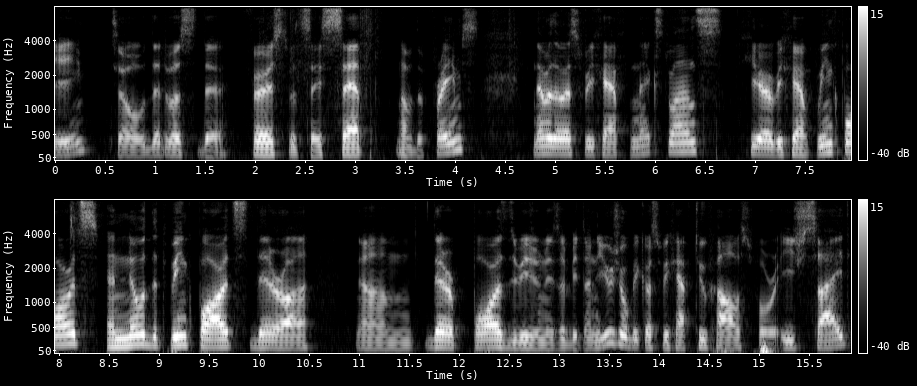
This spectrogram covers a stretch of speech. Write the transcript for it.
Okay, so that was the first, let's say, set of the frames. Nevertheless, we have next ones. Here we have wing parts, and note that wing parts there are um, their parts division is a bit unusual because we have two halves for each side.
